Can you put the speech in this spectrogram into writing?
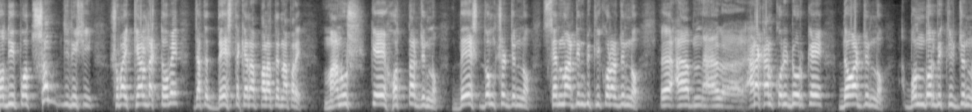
নদীপথ, সব জিনিসই সবাই খেয়াল রাখতে হবে, যাতে দেশ থেকে এরা পালাতে না পারে। মানুষকে হত্যার জন্য, দেশ ধ্বংসের জন্য, সেন্ট মার্টিন বিক্রি করার জন্য আরাকান করিডোরকে দেওয়ার জন্য, বন্দর বিক্রির জন্য,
